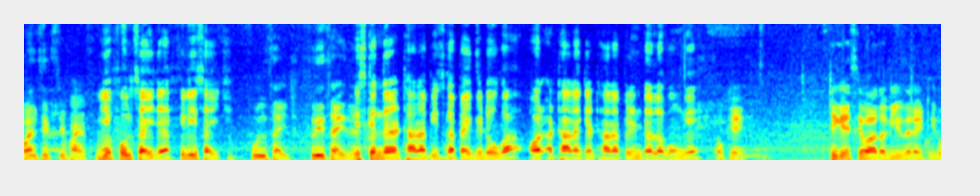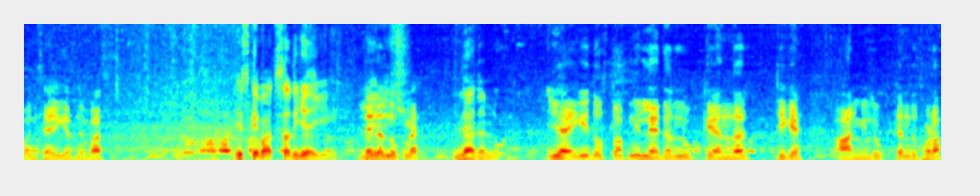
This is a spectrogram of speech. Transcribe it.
165 ये फुल साइज़ है free size full size free size है। इसके अंदर 18 पीस का पैकेट होगा और 18 के 18 प्रिंट अलग होंगे ओके ठीक है इसके बाद अगली वैरायटी कौन सी आएगी अपने पास? इसके बाद सर ये आएगी। लेदर लुक में? लेदर लुक में। ये आएगी दोस्तों अपनी लेदर लुक के अंदर ठीक है? आर्मी लुक के अंदर थोड़ा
